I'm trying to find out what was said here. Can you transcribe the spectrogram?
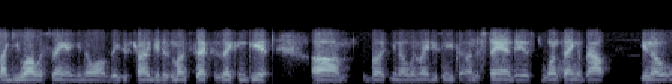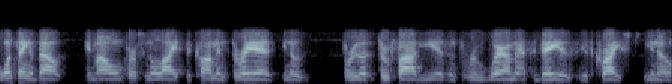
like you all were saying you know they just trying to get as much sex as they can get. Um but you know what ladies need to understand is one thing about you know one thing about in my own personal life the common thread you know through through five years and through where i'm at today is is christ you know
